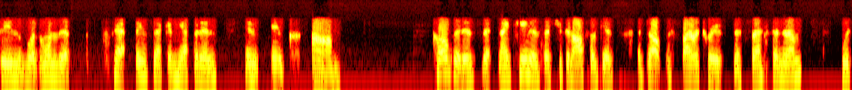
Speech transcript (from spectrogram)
seen what one of the things that can happen in in, in um, COVID is that 19 is that you can also get adult respiratory distress syndrome, which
